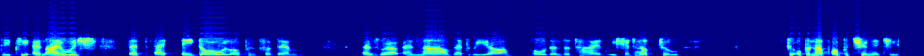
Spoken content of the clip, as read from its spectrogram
deeply. And I wish that a, a door will open for them as well. And now that we are old and retired, we should help to to open up opportunities.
